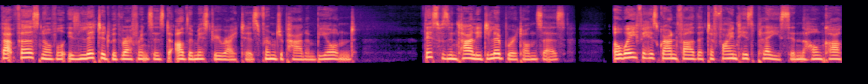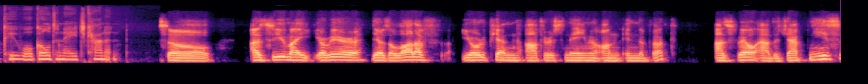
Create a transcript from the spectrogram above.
That first novel is littered with references to other mystery writers from Japan and beyond. This was entirely deliberate, On says, a way for his grandfather to find his place in the Honkaku or Golden Age canon. So, as you might be aware, there's a lot of European authors' name on in the book, as well as the Japanese,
